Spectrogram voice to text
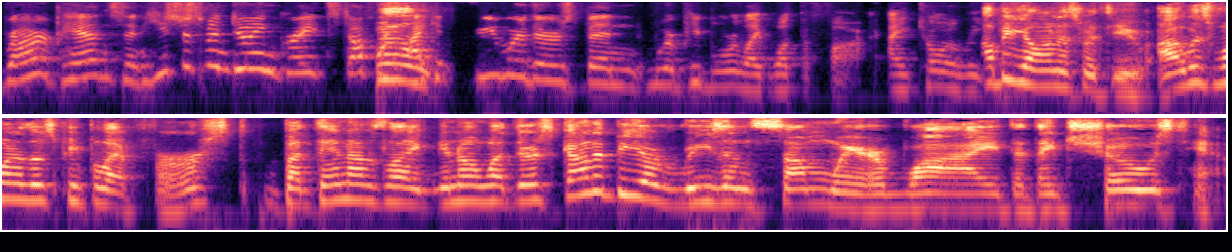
Robert Pattinson, he's just been doing great stuff. Well- I can see where there's been where people were like, "What the fuck?" I totally. I'll be honest with you. I was one of those people at first, but then I was like, you know what? There's got to be a reason somewhere why that they chose him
